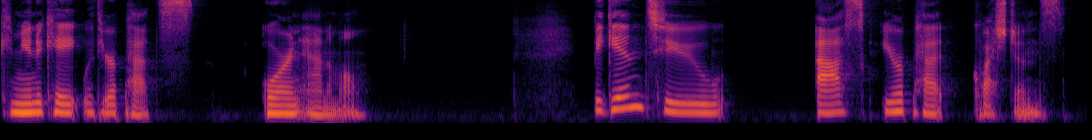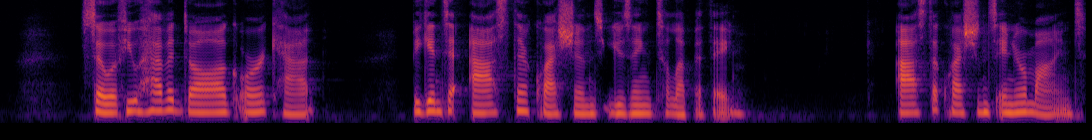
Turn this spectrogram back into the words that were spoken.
communicate with your pets or an animal. begin to ask your pet questions. So if you have a dog or a cat, begin to ask their questions using telepathy. Ask the questions in your mind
